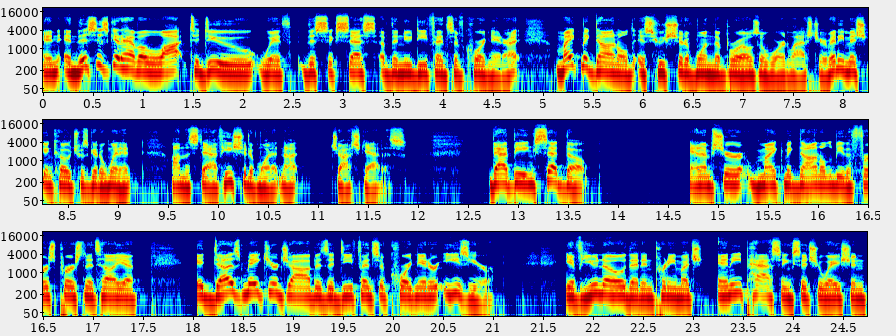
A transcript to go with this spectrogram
And and this is going to have a lot to do with the success of the new defensive coordinator. Mike Macdonald is who should have won the Broyles Award last year. If any Michigan coach was going to win it on the staff, he should have won it, not Josh Gattis. That being said, though, and I'm sure Mike Macdonald will be the first person to tell you, it does make your job as a defensive coordinator easier if you know that in pretty much any passing situation,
